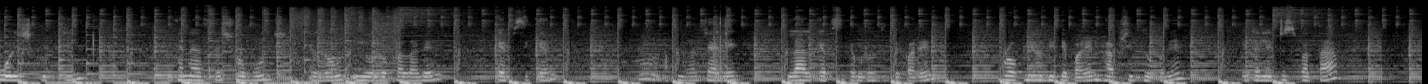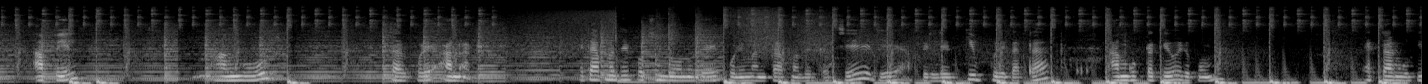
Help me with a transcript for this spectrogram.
মরিচ কুচি। এখানে আছে সবুজ এবং ইয়েলো কালারের ক্যাপসিকাম আপনারা চাইলে লাল ক্যাপসিকামটাও দিতে পারেন। ব্রকলিও দিতে পারেন, হাফ সিদ্ধ করে। এটা লেটুস পাতা। আপেল, আঙ্গুর, তারপরে আনার। এটা আপনাদের পছন্দ অনুযায়ী পরিমাণটা আপনাদের কাছে যে আপেলের কিউব করে কাটা আঙ্গুরটাকেও এরকম একটা আঙ্গুরকে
